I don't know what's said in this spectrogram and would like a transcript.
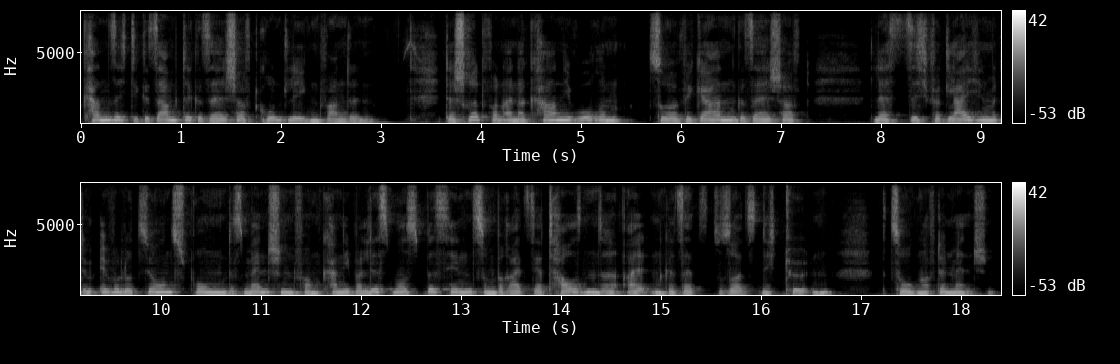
kann sich die gesamte Gesellschaft grundlegend wandeln. Der Schritt von einer karnivoren zur veganen Gesellschaft lässt sich vergleichen mit dem Evolutionssprung des Menschen vom Kannibalismus bis hin zum bereits Jahrtausende alten Gesetz Du sollst nicht töten, bezogen auf den Menschen.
